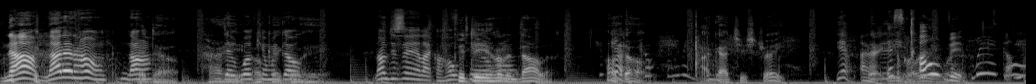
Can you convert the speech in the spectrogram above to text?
No, not at home. No. Hey, dog. High Then end. where can we Okay, go? ahead. No, I'm just saying like a hotel. Fifteen hundred dollars. Oh, Yeah. dog. I got you straight. Yeah. All right. It's COVID. We ain't going.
